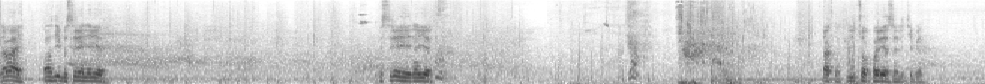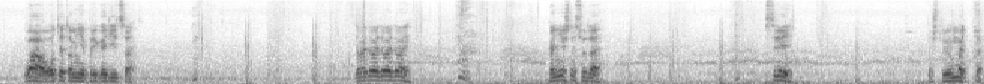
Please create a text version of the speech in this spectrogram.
Давай, ползи быстрее наверх. Быстрее наверх. Так вот, лицо порезали тебе. Вау, вот это мне пригодится. Давай, давай, давай, давай. Конечно, сюда. Быстрей. Ну что твою мать-то?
